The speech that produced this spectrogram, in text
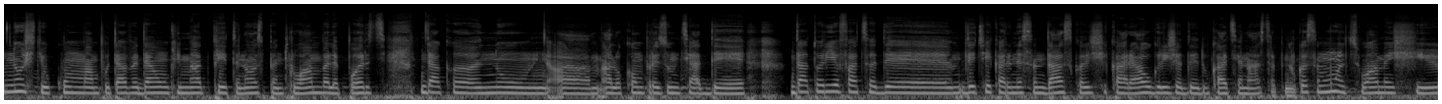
nu știu cum am putea vedea un climat prietenos pentru ambele părți dacă nu alocăm prezumția de datorie față de, de cei care ne sunt dascăli și care au grijă de educația noastră. Pentru că sunt mulți oameni și,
